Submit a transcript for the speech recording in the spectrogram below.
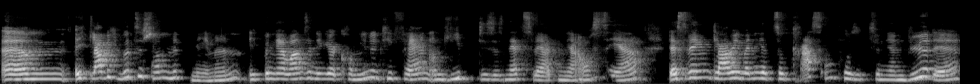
Ähm, ich glaube, ich würde sie schon mitnehmen. Ich bin ja wahnsinniger Community-Fan und liebe dieses Netzwerken ja auch sehr. Deswegen glaube ich, wenn ich jetzt so krass umpositionieren würde,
